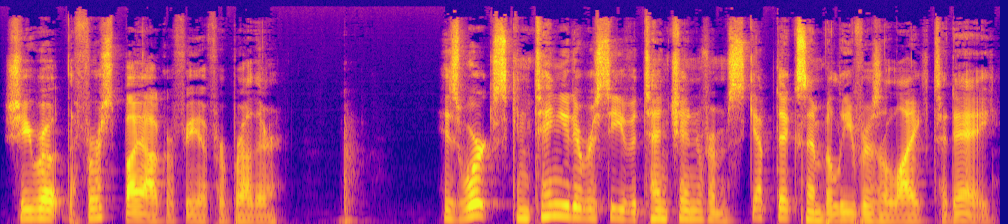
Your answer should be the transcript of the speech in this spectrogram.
She wrote the first biography of her brother. His works continue to receive attention from skeptics and believers alike today,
